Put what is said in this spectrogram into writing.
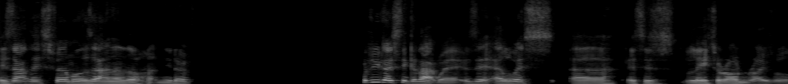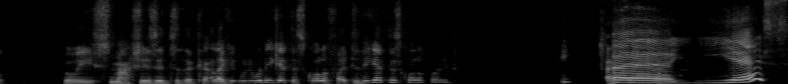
Is that this film or is that another one? You know. What do you guys think of that? Where is it? Elvis uh, is his later on rival, who he smashes into the car. Like, when he get disqualified? Did he get disqualified? I, Uh, yes.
